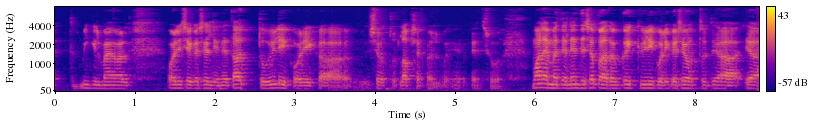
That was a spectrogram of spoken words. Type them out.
et mingil määral oli see ka selline Tartu Ülikooliga seotud lapsepõlv või et su vanemad ja nende sõbrad on kõik ülikooliga seotud ja, ja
